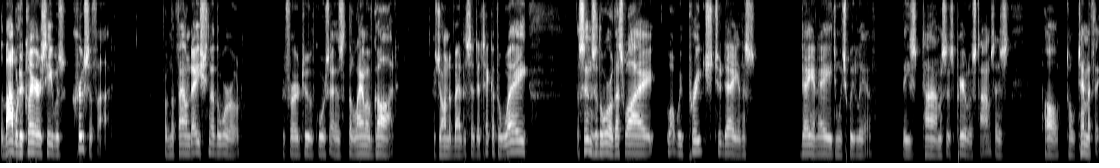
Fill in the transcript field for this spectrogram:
The Bible declares he was crucified from the foundation of the world, referred to, of course, as the Lamb of God, as John the Baptist said, that taketh away the sins of the world. That's why what we preach today in this day and age in which we live, these times, as peerless times, as Paul told Timothy,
